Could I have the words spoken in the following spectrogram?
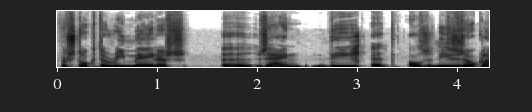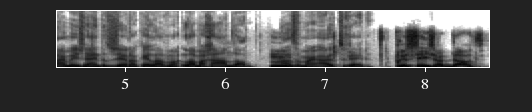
verstokte remainers zijn. Die, het, als, die er zo klaar mee zijn dat ze zeggen: Oké, laat, maar, laat maar gaan dan. Laten we maar uittreden. Precies, ja, dat.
